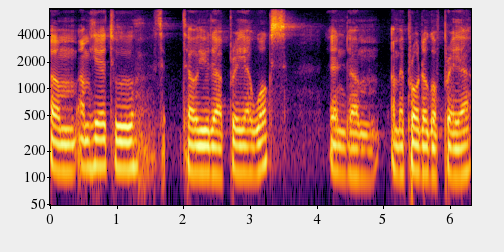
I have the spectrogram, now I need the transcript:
Um, I'm here to tell you that prayer works, and um, I'm a product of prayer.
